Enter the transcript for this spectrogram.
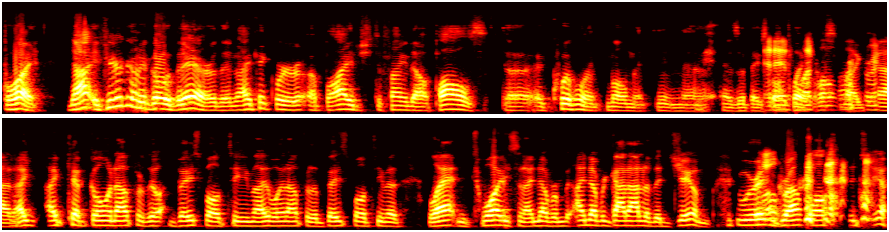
Boy, now if you're going to go there, then I think we're obliged to find out Paul's uh, equivalent moment in uh, as a baseball Ed player. Watson. Oh my God! I, I kept going out for the baseball team. I went out for the baseball team at Latin twice, and I never I never got out of the gym. We were hitting Oh. ground balls in the gym.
